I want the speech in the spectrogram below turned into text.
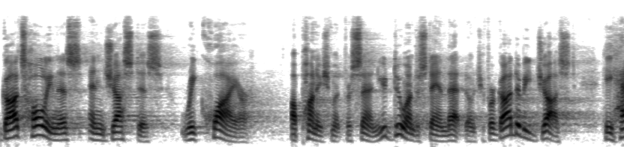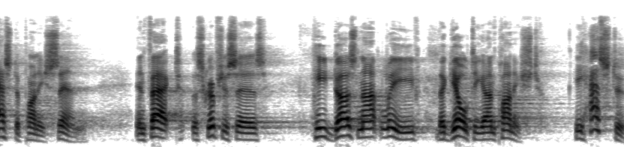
God's holiness and justice require a punishment for sin. You do understand that, don't you? For God to be just, He has to punish sin. In fact, the scripture says He does not leave the guilty unpunished. He has to.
